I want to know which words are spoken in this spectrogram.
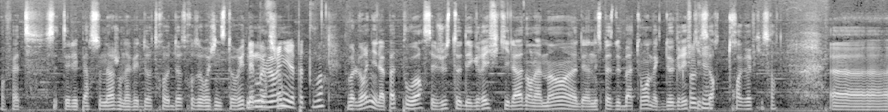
En fait, c'était les personnages. On avait d'autres d'autres origin story. Même Wolverine il a pas de pouvoir Wolverine, il a pas de pouvoir, c'est juste des griffes qu'il a dans la main, euh, un espèce de bâton avec deux griffes qui sortent, trois griffes qui sortent. Euh,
